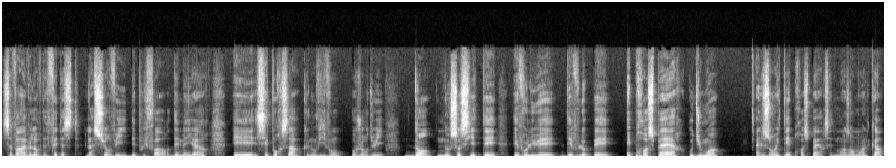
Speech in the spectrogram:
Survival of the fittest, la survie des plus forts, des meilleurs. Et c'est pour ça que nous vivons aujourd'hui dans nos sociétés évoluées, développées et prospères, ou du moins elles ont été prospères, c'est de moins en moins le cas.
